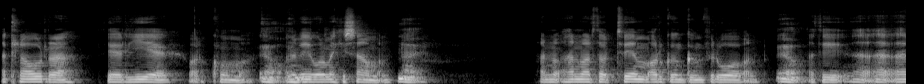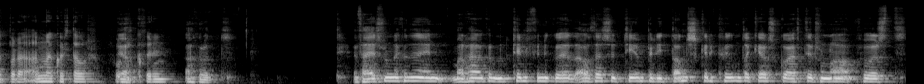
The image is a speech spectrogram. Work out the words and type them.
að klára þegar ég var að koma. Já. þannig að við vorum ekki saman. Nei, hann, hann var þá tveim árgöngum fyrir ofan. Því það, það er bara annarkvært ár fólk fyrir inn. akkurat en það er svona einhvern veginn, maður hafði einhvern tilfinningu á þessu tíumbili í danskri kvikmyndagerð sko eftir svona, þú veist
